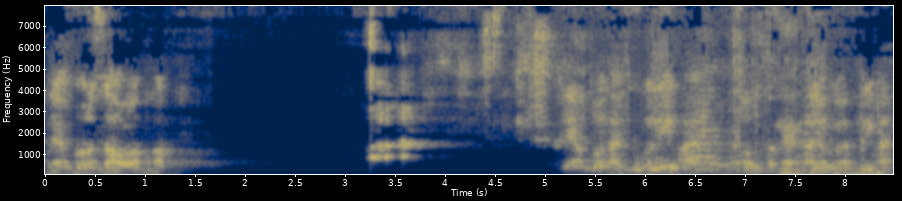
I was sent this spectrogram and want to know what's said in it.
两桌的少额啊，两多还出个立牌啊，还有个立牌，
